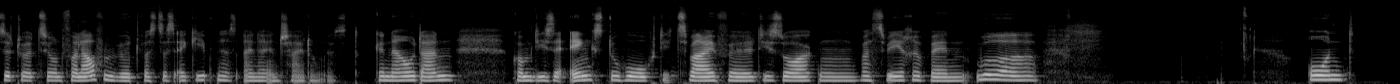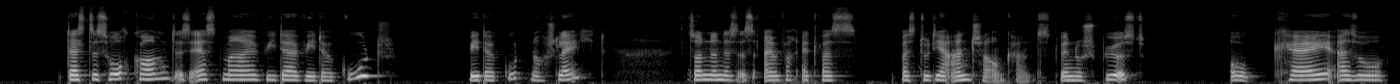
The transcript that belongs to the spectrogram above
Situation verlaufen wird, was das Ergebnis einer Entscheidung ist. Genau dann kommen diese Ängste hoch, die Zweifel, die Sorgen, was wäre wenn. Und dass das hochkommt, ist erstmal wieder weder gut, weder gut noch schlecht, sondern das ist einfach etwas, was du dir anschauen kannst. Wenn du spürst, okay, also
